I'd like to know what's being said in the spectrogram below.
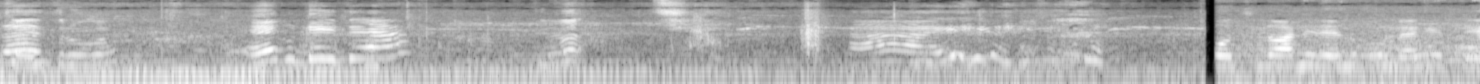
चैत्रू हे कुठे इथे? हाय. पोचलो आणि रेणू फुलं घेते.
